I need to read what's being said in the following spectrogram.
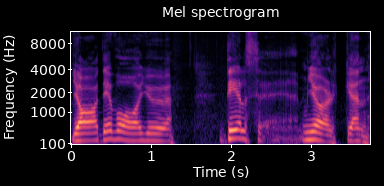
Ja, det var ju dels eh, mjölken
